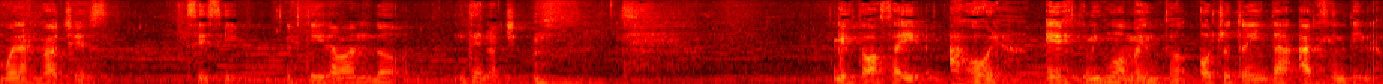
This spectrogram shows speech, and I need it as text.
buenas noches. Sí, sí, estoy grabando de noche. Y esto va a salir ahora, en este mismo momento, 8.30 Argentina.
